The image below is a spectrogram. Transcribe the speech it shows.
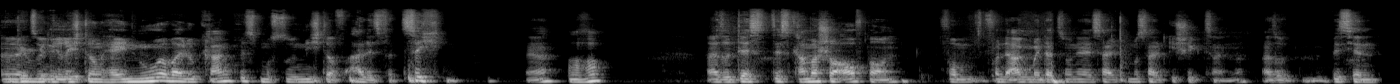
Äh, so in die Richtung, hey, nur weil du krank bist, musst du nicht auf alles verzichten. Ja? Aha. Also das, das kann man schon aufbauen. Vom, von der Argumentation her ist halt, muss halt geschickt sein. Ne? Also ein bisschen,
